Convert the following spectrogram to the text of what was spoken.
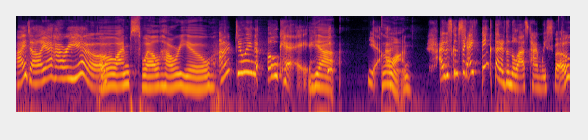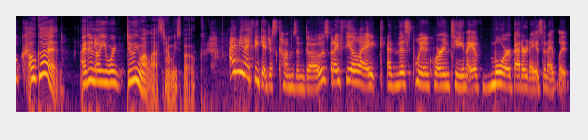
Hi, Dahlia. How are you? Oh, I'm swell. How are you? I'm doing okay. Yeah, Yeah. go on. I was going to say, I think better than the last time we spoke. Oh, good. I didn't know you weren't doing well last time we spoke. I mean, I think it just comes and goes, but I feel like at this point in quarantine, I have more better days than I did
